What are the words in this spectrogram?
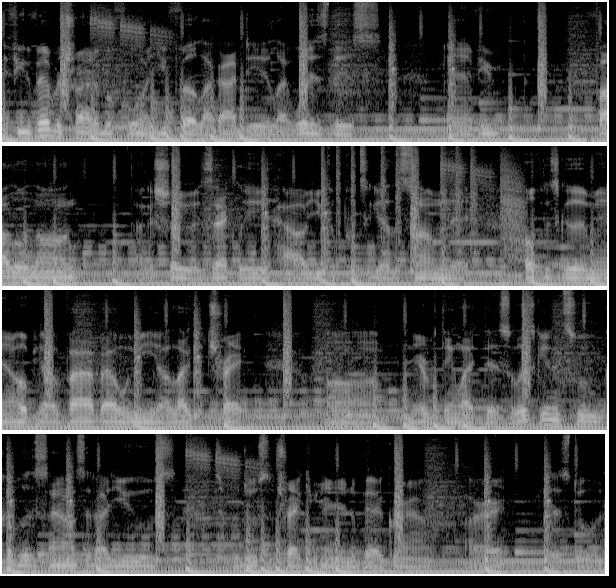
if you've ever tried it before and you felt like I did, like what is this? And if you follow along, I can show you exactly how you can put together something that hopefully is good, man. I hope y'all vibe out with me. Y'all like the track um, and everything like that. So let's get into a couple of sounds that I use to produce the track you're hearing in the background. All right, let's do it.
